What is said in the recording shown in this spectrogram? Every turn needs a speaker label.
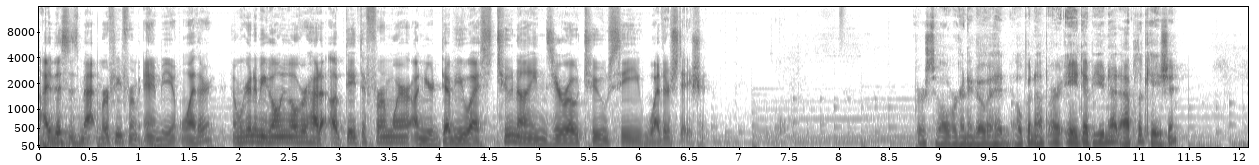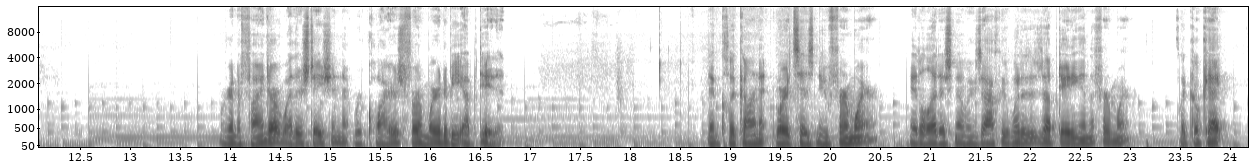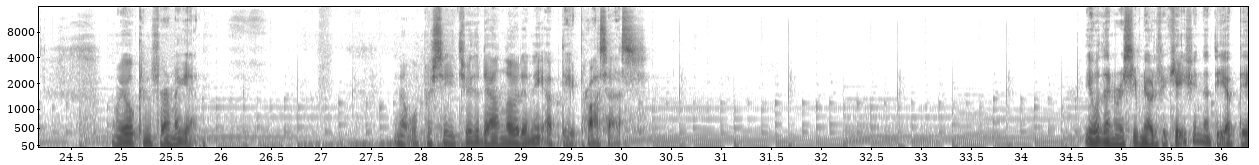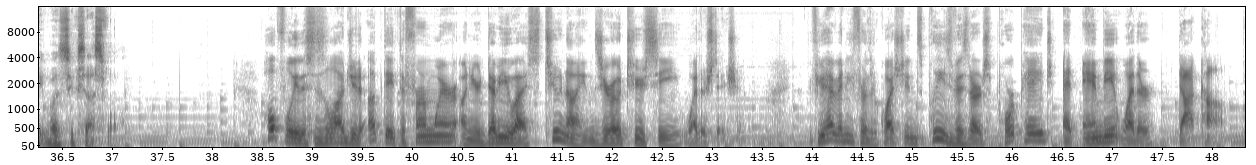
Speaker 1: Hi, this is Matt Murphy from Ambient Weather, and we're going to be going over how to update the firmware on your WS2902C weather station.
Speaker 2: First of all, we're going to go ahead and open up our AWNet application. We're going to find our weather station that requires firmware to be updated. Then click on it where it says new firmware. It'll let us know exactly what it is updating in the firmware. Click OK, and we will confirm again and it will proceed through the download and the update process. You will then receive notification that the update was successful.
Speaker 1: Hopefully this has allowed you to update the firmware on your WS2902C weather station. If you have any further questions, please visit our support page at ambientweather.com.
